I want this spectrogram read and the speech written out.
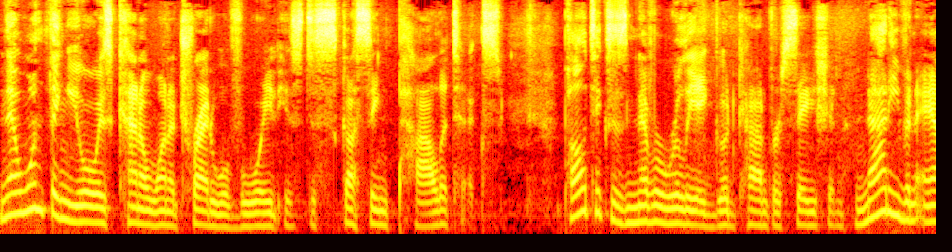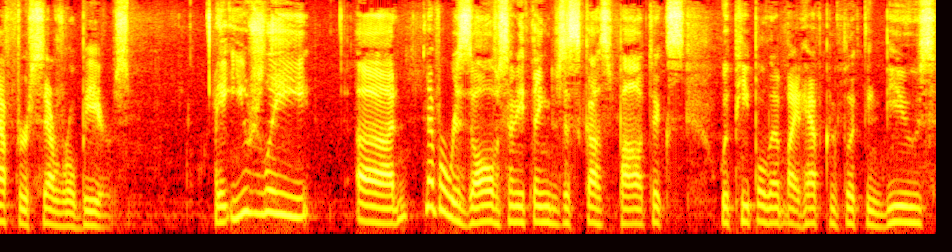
Now, one thing you always kind of want to try to avoid is discussing politics. Politics is never really a good conversation, not even after several beers. It usually uh, never resolves anything to discuss politics with people that might have conflicting views.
